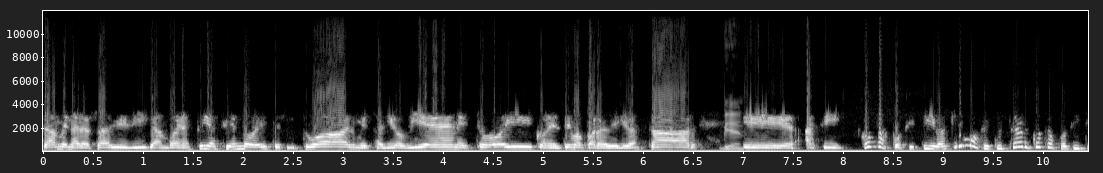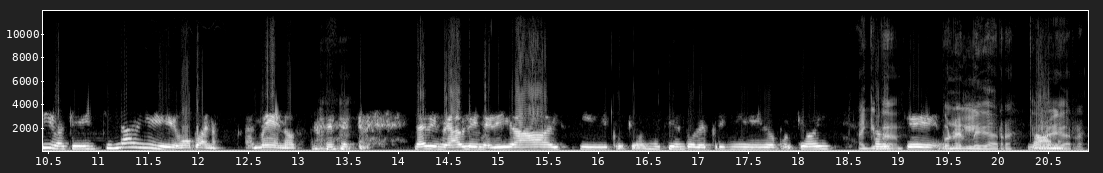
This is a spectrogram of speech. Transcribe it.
llamen a la radio y digan, bueno, estoy haciendo este ritual, me salió bien, estoy con el tema para adelgazar, eh, así, cosas positivas. Queremos escuchar cosas positivas, que, que nadie, o bueno, al menos, nadie me hable y me diga, ay, sí, porque hoy me siento deprimido, porque hoy... Hay que ponerle garra. garra.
